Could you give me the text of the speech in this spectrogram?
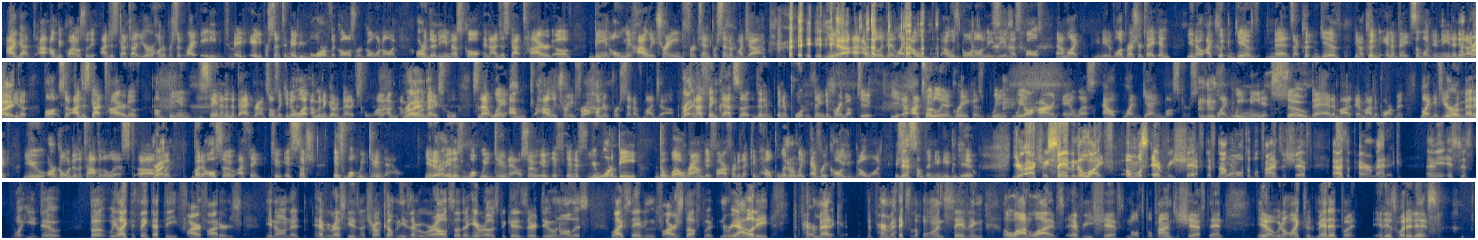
I got I'll be quite honest with you, I just got tired. You're 100 percent right. 80 to maybe 80 percent to maybe more of the calls were going on are the EMS call, and I just got tired of being only highly trained for 10% of my job. yeah, yeah I, I, really did. Like I would, I was going on these EMS calls and I'm like, you need a blood pressure taken? You know, I couldn't give meds. I couldn't give, you know, I couldn't intubate someone who needed it. I right. could, you know, but so I just got tired of of being standing in the background. So I was like, you know what? I'm going to go to medic school. I'm, I'm right. going to medic school. So that way I'm highly trained for hundred percent of my job. Right. And I think that's a, that an important thing to bring up too. Yeah, I totally agree because we we are hiring ALS out like gangbusters. Mhm. Like we need it so bad in my in my department. Like if you're a medic, you are going to the top of the list. Uh, Right. But but also I think too, it's such it's what we do now. You know, Right. it is what we do now. So if, if and if you want to be the well-rounded firefighter that can help literally every call you go on, it's Yeah. just something you need to do. You're actually saving a life almost every shift, if not Yeah. multiple times a shift, as a paramedic. I mean, it's just what you do. But we like to think that the firefighters, you know, on the heavy rescues and the truck companies everywhere else are the heroes because they're doing all this life-saving fire stuff. But in reality, the paramedic, the paramedics are the ones saving a lot of lives every shift, multiple times a shift. And you know, we don't like to admit it, but it is what it is.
